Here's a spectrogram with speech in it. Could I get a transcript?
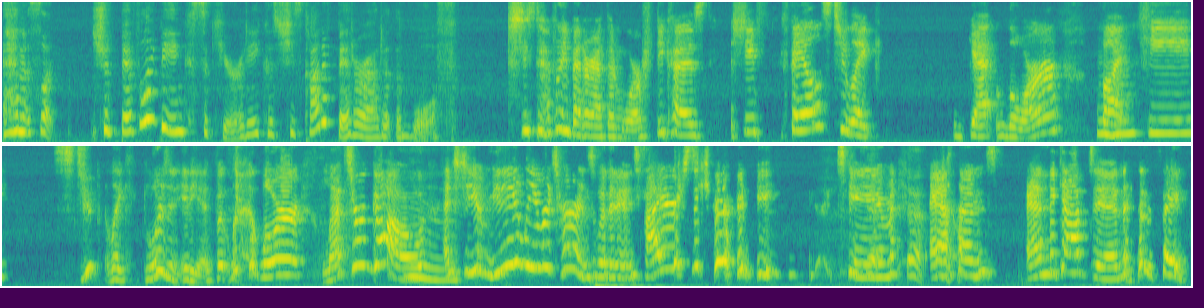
And it's like, should Beverly be in security? Because she's kind of better at it than Worf. She's definitely better at than Worf because she fails to like get Lore, but mm-hmm. he stupid like Lore's an idiot, but Lore lets her go, hmm. and she immediately returns with an entire security team Yeah, and and the captain. like,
